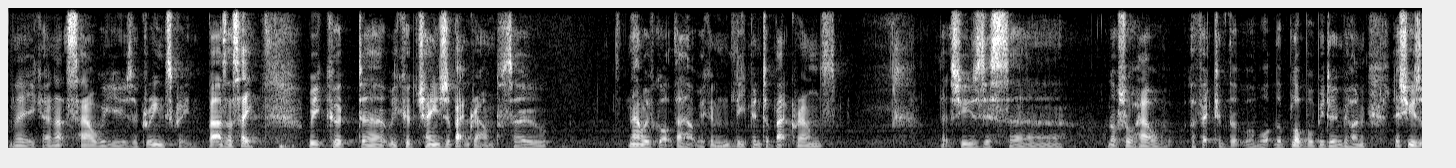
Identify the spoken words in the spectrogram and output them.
There you go. And that's how we use a green screen. But as I say, we could uh, we could change the background. So now we've got that, we can leap into backgrounds. Let's use this. Uh, I'm not sure how effective that what the blob will be doing behind me. Let's use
